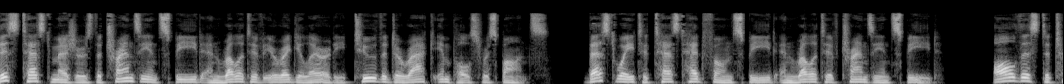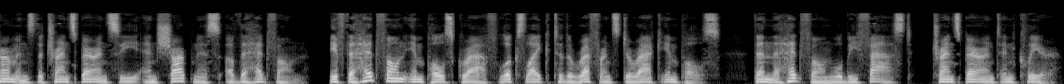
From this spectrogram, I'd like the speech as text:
This test measures the transient speed and relative irregularity to the Dirac impulse response. Best way to test headphone speed and relative transient speed. All this determines the transparency and sharpness of the headphone. If the headphone impulse graph looks like to the reference Dirac impulse, then the headphone will be fast, transparent and clear.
